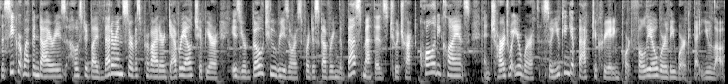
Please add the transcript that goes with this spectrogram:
The Secret Weapon Diaries, hosted by veteran service provider Gabrielle Chipier, is your go to resource for discovering the best methods to attract quality clients and charge what you're worth so you can get back to creating portfolio worthy work that you love.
